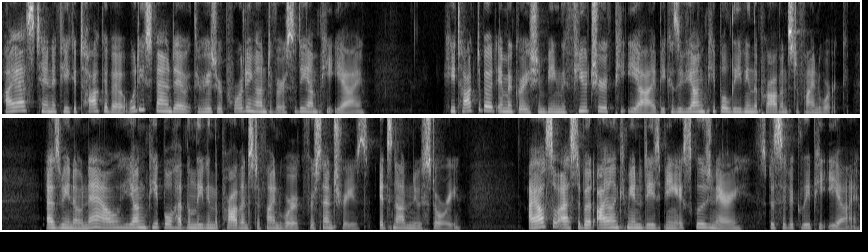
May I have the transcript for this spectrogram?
I asked Thinh if he could talk about what he's found out through his reporting on diversity on PEI. He talked about immigration being the future of PEI because of young people leaving the province to find work. As we know now, young people have been leaving the province to find work for centuries. It's not a new story. I also asked about island communities being exclusionary, specifically PEI?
